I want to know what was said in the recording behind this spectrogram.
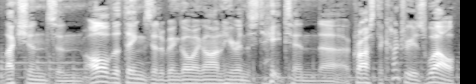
elections, and all of the things that have been going on here in the state and uh, across the country as well.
